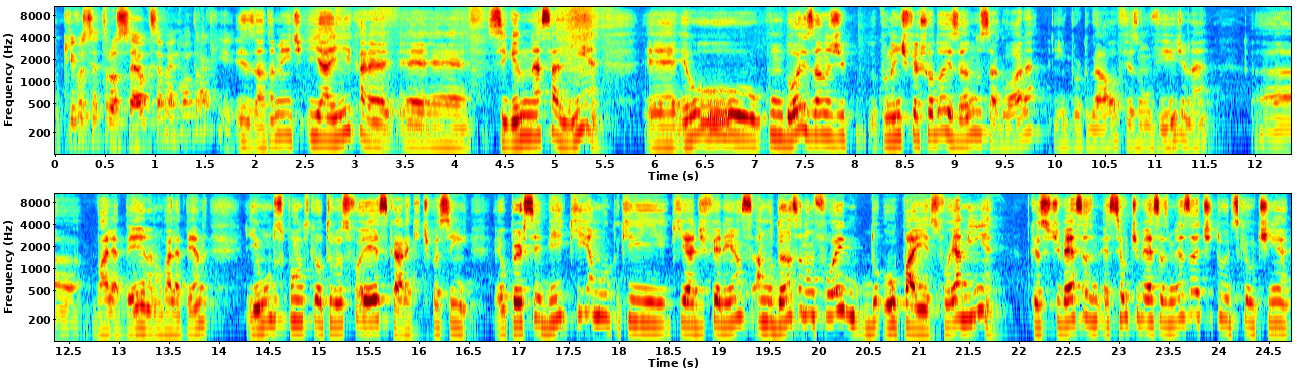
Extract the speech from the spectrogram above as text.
o que você trouxer é o que você vai encontrar aqui. Exatamente. E aí, cara, é, é, seguindo nessa linha, é, eu com dois anos de. Quando a gente fechou dois anos agora em Portugal, eu fiz um vídeo, né? Ah, vale a pena, não vale a pena. E um dos pontos que eu trouxe foi esse, cara, que tipo assim, eu percebi que a, que, que a diferença, a mudança não foi do o país, foi a minha. Porque se eu tivesse, as- se eu tivesse as mesmas atitudes que eu tinha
